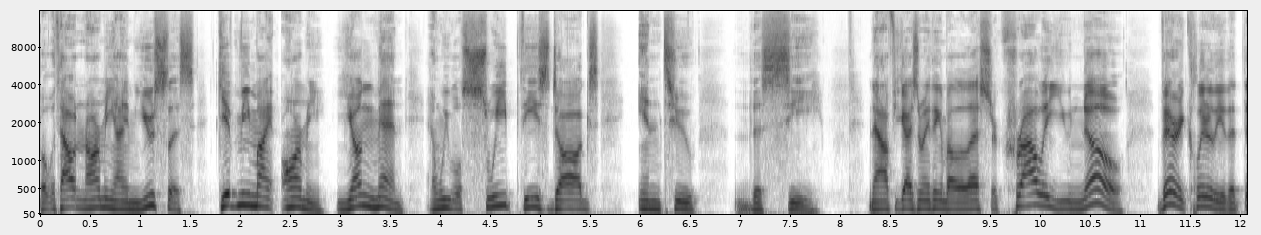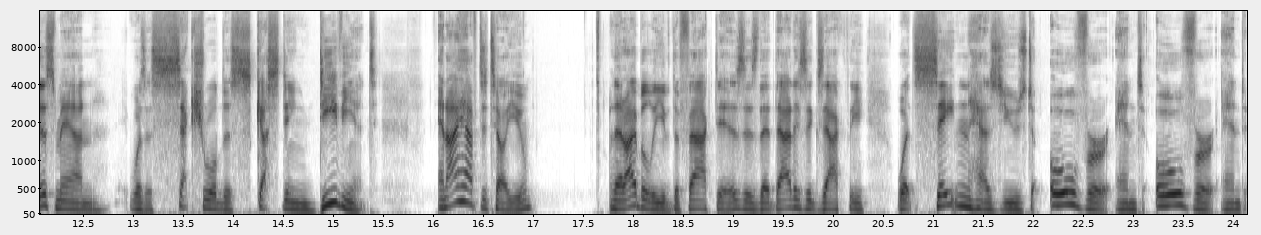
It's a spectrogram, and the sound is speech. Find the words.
But without an army i am useless. Give me my army young men and we will sweep these dogs into the sea now, if you guys know anything about Aleister Crowley, you know very clearly that this man was a sexual, disgusting deviant. And I have to tell you, that I believe the fact is is that that is exactly what Satan has used over and over and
